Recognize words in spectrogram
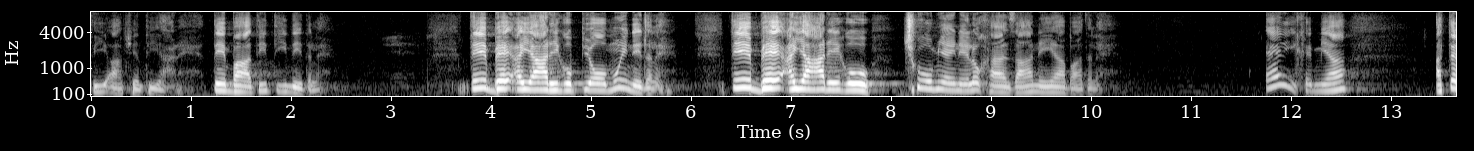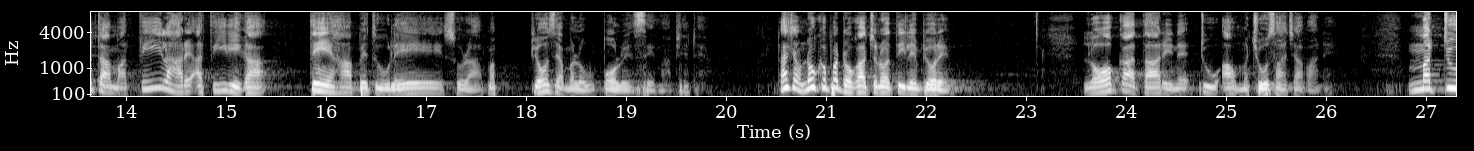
သီးအဖြစ်သိရတယ်တင်ဘာအသီးတီးနေတယ်လဲတင်ဘယ်အရာတွေကိုပျော်မွေ့နေတယ်လဲတင်ဘယ်အရာတွေကိုချိုးမြိုင်နေလို့ခံစားနေရပါတယ်လဲအဲ့ဒီခင်ဗျာအသက်တာမှာတီးလာတဲ့အသီးတွေကတင်ဟာဘယ်သူလဲဆိုတာမပြောစရာမလိုဘူးပေါ်လွင်စေမှာဖြစ်တယ်။ဒါကြောင့်နှုတ်ကပတ်တော်ကကျွန်တော်အတိအလင်းပြောတယ်။လောကသားတွေနဲ့တူအောင်မကြိုးစားကြပါနဲ့။ မတူ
